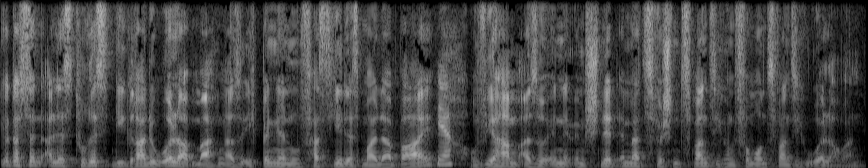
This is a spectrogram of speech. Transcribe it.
Ja, das sind alles Touristen, die gerade Urlaub machen. Also ich bin ja nun fast jedes Mal dabei. Ja. Und wir haben also in, im Schnitt immer zwischen 20 und 25 Urlaubern.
